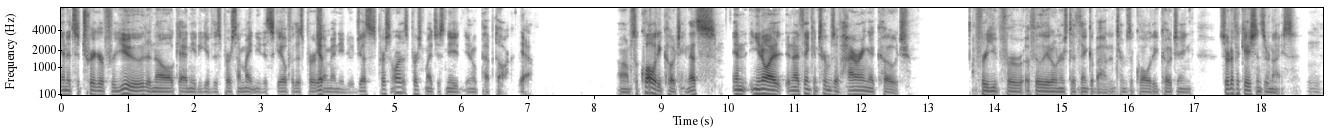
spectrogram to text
And it's a trigger for you to know, okay, I need to give this person, I might need a scale for this person, Yep. I might need to adjust this person, or this person might just need, you know, pep talk. Yeah. Um, so quality coaching. That's and you know, I and I think in terms of hiring a coach for you for affiliate owners to think about in terms of quality coaching, certifications are nice. Mhm.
